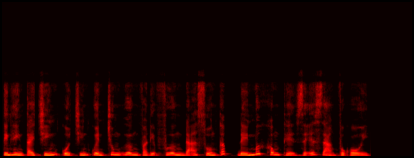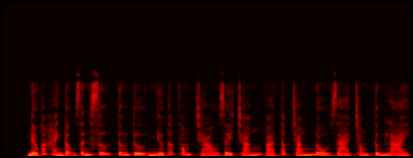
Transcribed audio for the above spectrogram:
Tình hình tài chính của chính quyền trung ương và địa phương đã xuống cấp đến mức không thể dễ dàng phục hồi. Nếu các hành động dân sự tương tự như các phong trào giấy trắng và tóc trắng nổ ra trong tương lai,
